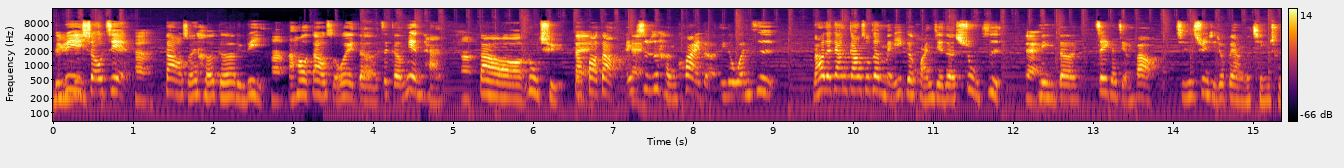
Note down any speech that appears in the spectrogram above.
履历收件，嗯到所谓合格履历，嗯然后到所谓的这个面谈，嗯到录取，到报道，哎，是不是很快的？你的文字，然后再加上刚刚说的每一个环节的数字。对，你的这个简报其实讯息就非常的清楚。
